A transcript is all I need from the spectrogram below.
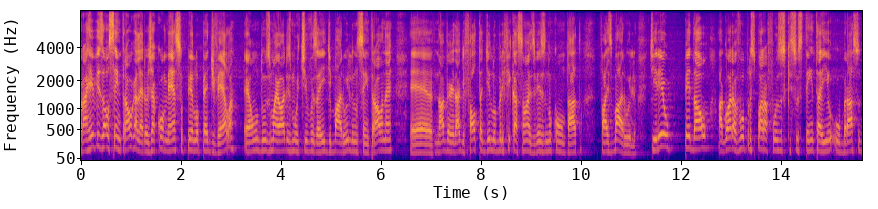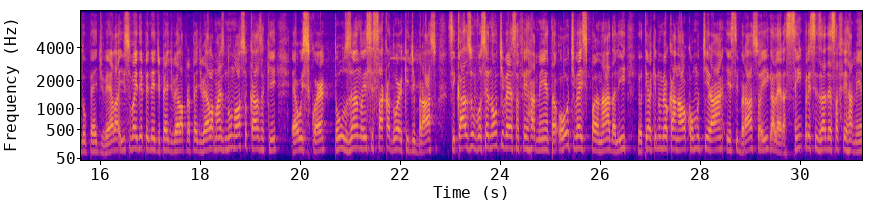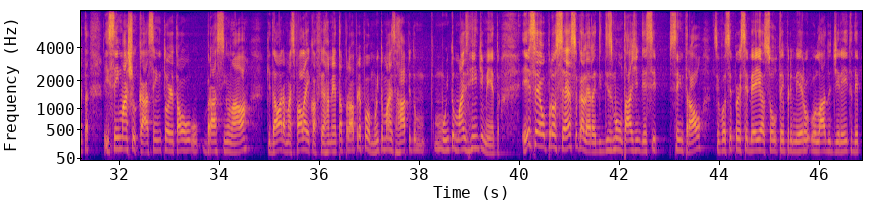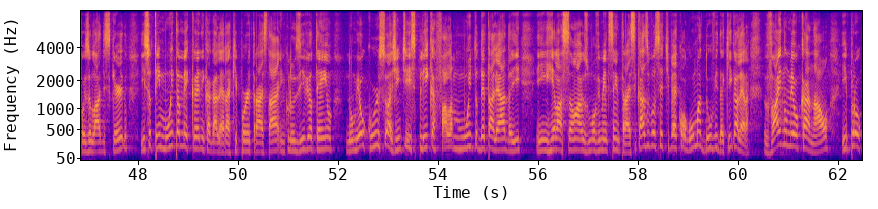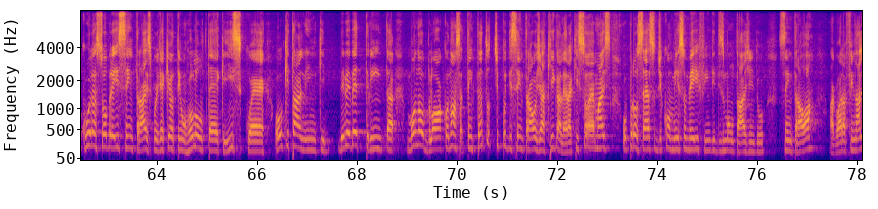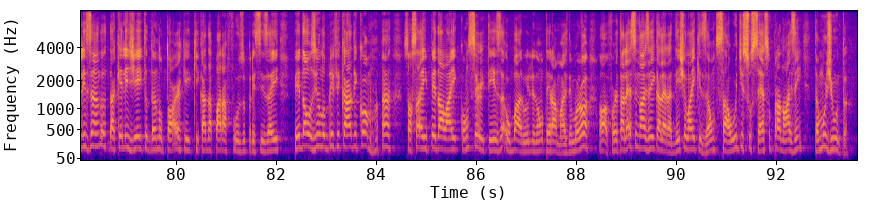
Para revisar o central, galera, eu já começo pelo pé de vela. É um dos maiores motivos aí de barulho no central, né? É, na verdade, falta de lubrificação, às vezes no contato faz barulho. Tirei o pedal. Agora vou para os parafusos que sustenta aí o braço do pé de vela. Isso vai depender de pé de vela para pé de vela, mas no nosso caso aqui é o Square. Estou usando esse sacador aqui de braço. Se caso você não tiver essa ferramenta ou tiver espanada ali, eu tenho aqui no meu canal como tirar esse braço aí, galera, sem precisar dessa ferramenta e sem machucar, sem entortar o bracinho lá, ó que da hora, mas fala aí com a ferramenta própria, pô, muito mais rápido, muito mais rendimento. Esse é o processo, galera, de desmontagem desse central. Se você perceber aí, eu soltei primeiro o lado direito, depois o lado esquerdo. Isso tem muita mecânica, galera, aqui por trás, tá? Inclusive eu tenho no meu curso, a gente explica, fala muito detalhado aí em relação aos movimentos centrais. Se caso você tiver com alguma dúvida aqui, galera, vai no meu canal e procura sobre aí centrais, porque aqui eu tenho Holotech, Square, Octalink, BBB 30, monobloco, nossa, tem tanto tipo de central já aqui, galera. Aqui só é mais o processo de começo, meio e fim de desmontagem do central, ó. Agora finalizando, daquele jeito, dando torque que cada parafuso precisa aí, pedalzinho lubrificado e como? Ah, só sair pedalar e com certeza o barulho não terá mais, demorou? Ó, fortalece nós aí galera, deixa o likezão, saúde e sucesso pra nós, hein? Tamo junto!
